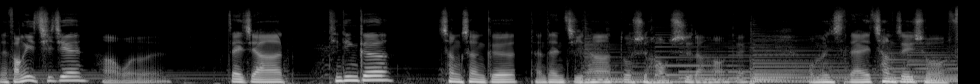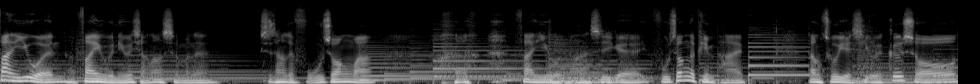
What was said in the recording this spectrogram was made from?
那防疫期间啊，我在家听听歌。唱唱歌、弹弹吉他都是好事的哈。对，我们来唱这一首范逸文。范逸文，你会想到什么呢？是他的服装吗？范逸文啊，是一个服装的品牌，当初也是一位歌手。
